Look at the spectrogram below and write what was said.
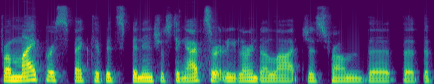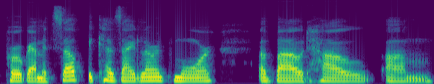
from my perspective, it's been interesting. I've certainly learned a lot just from the, the, the program itself because I learned more about how um,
